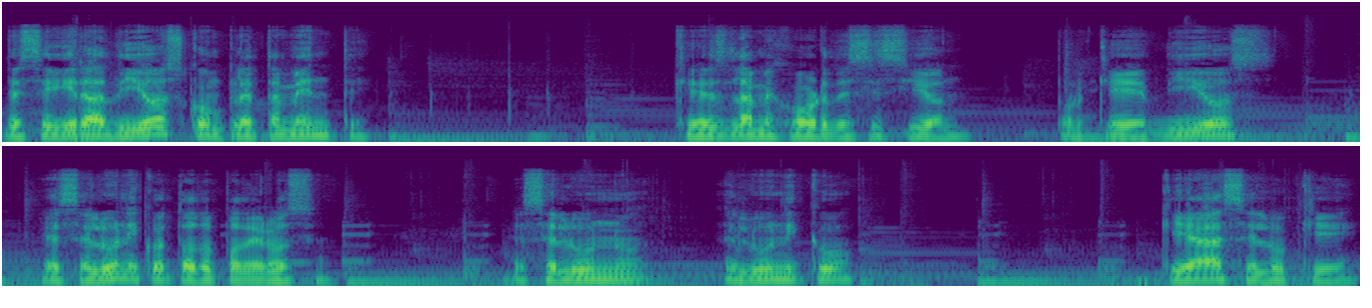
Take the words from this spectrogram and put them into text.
de seguir a Dios completamente, que es la mejor decisión, porque Dios es el único todopoderoso, es el uno, el único que hace lo que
